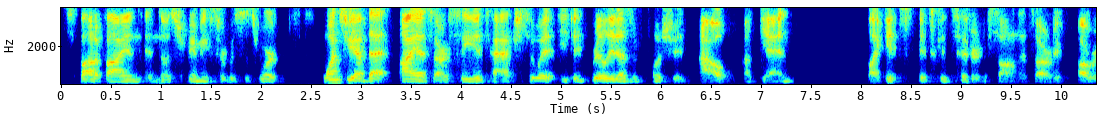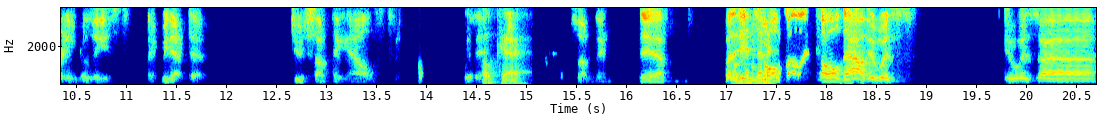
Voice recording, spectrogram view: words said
Spotify and, and those streaming services work, once you have that ISRC attached to it, it really doesn't push it out again. Like it's it's considered a song that's already already released. Like we'd have to do something else to. Okay. Something. Yeah. But I mean, it sold well. It sold out. It was it was uh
